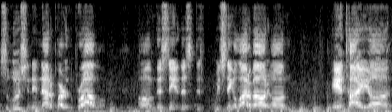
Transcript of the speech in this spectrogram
solution and not a part of the problem. Um, this, this, this, we sing a lot about um, anti. Uh,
